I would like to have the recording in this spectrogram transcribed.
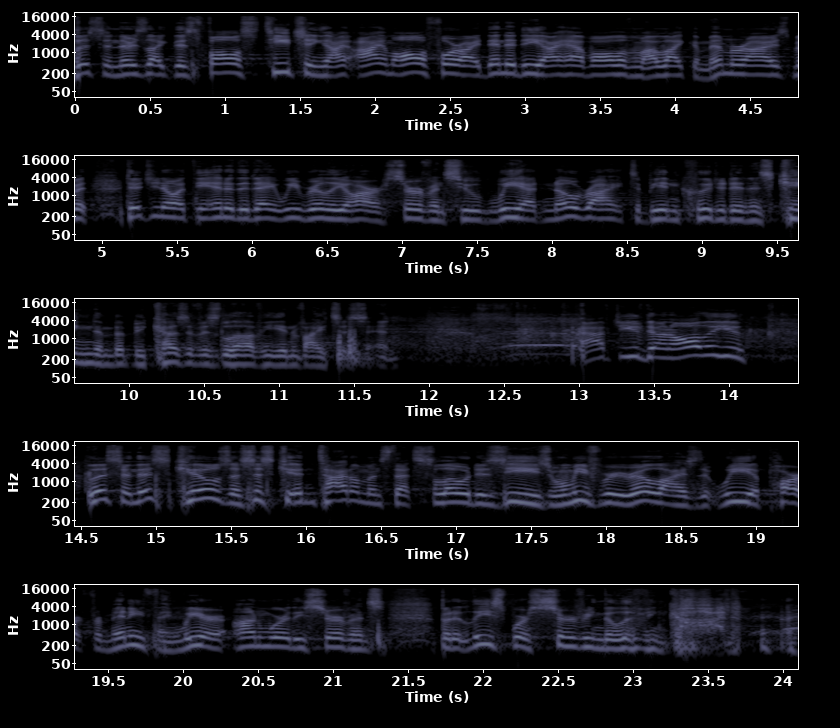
Listen, there's like this false teaching. I, am all for identity. I have all of them. I like them memorized. But did you know at the end of the day, we really are servants who we had no right to be included in his kingdom, but because of his love, he invites us in. After you've done all of you, listen, this kills us. This entitlement's that slow disease. When we realize that we, apart from anything, we are unworthy servants, but at least we're serving the living God.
